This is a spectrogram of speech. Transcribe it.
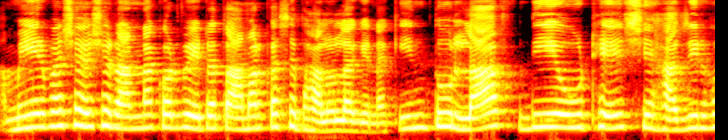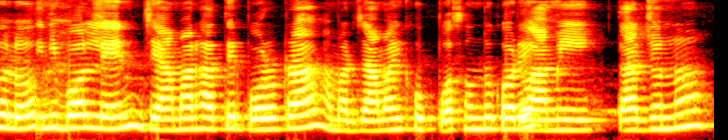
মেয়ের বাসায় এসে রান্না করবে, এটা তো আমার কাছে ভালো লাগে না। কিন্তু লাফ দিয়ে উঠে সে হাজির হলো। তিনি বললেন যে, আমার হাতের পরোটা আমার জামাই খুব পছন্দ করে। আমি তার জন্য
